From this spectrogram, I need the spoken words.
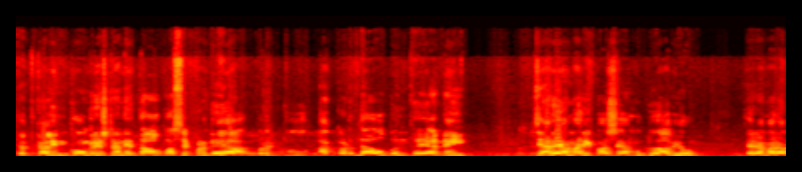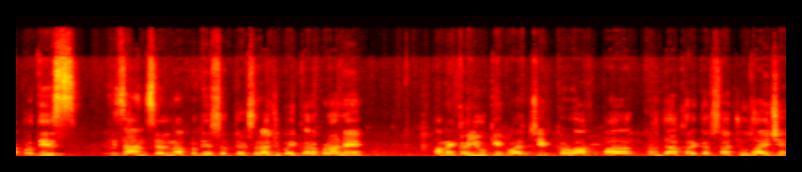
તત્કાલીન કોંગ્રેસના નેતાઓ પાસે પણ ગયા, પરંતુ આ કડદાઓ બંધ થયા નહીં. જ્યારે અમારી પાસે આ મુદ્દો આવ્યો, ત્યારે અમારા પ્રદેશ કિસાન સેલના પ્રદેશ અધ્યક્ષ રાજુભાઈ કરપડાને અમે કહ્યું કે એકવાર ચેક કરો, આ પા- ખરેખર સાચું થાય છે?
